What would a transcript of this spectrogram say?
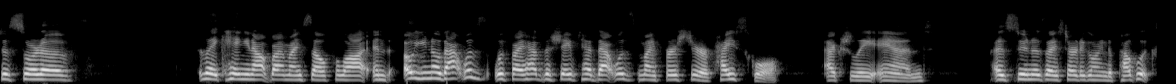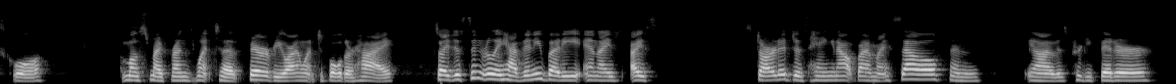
Just sort of like hanging out by myself a lot. And oh, you know, that was, if I had the shaved head, that was my first year of high school, actually. And as soon as I started going to public school, most of my friends went to Fairview. I went to Boulder High. So I just didn't really have anybody. And I, I started just hanging out by myself and you know, I was pretty bitter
